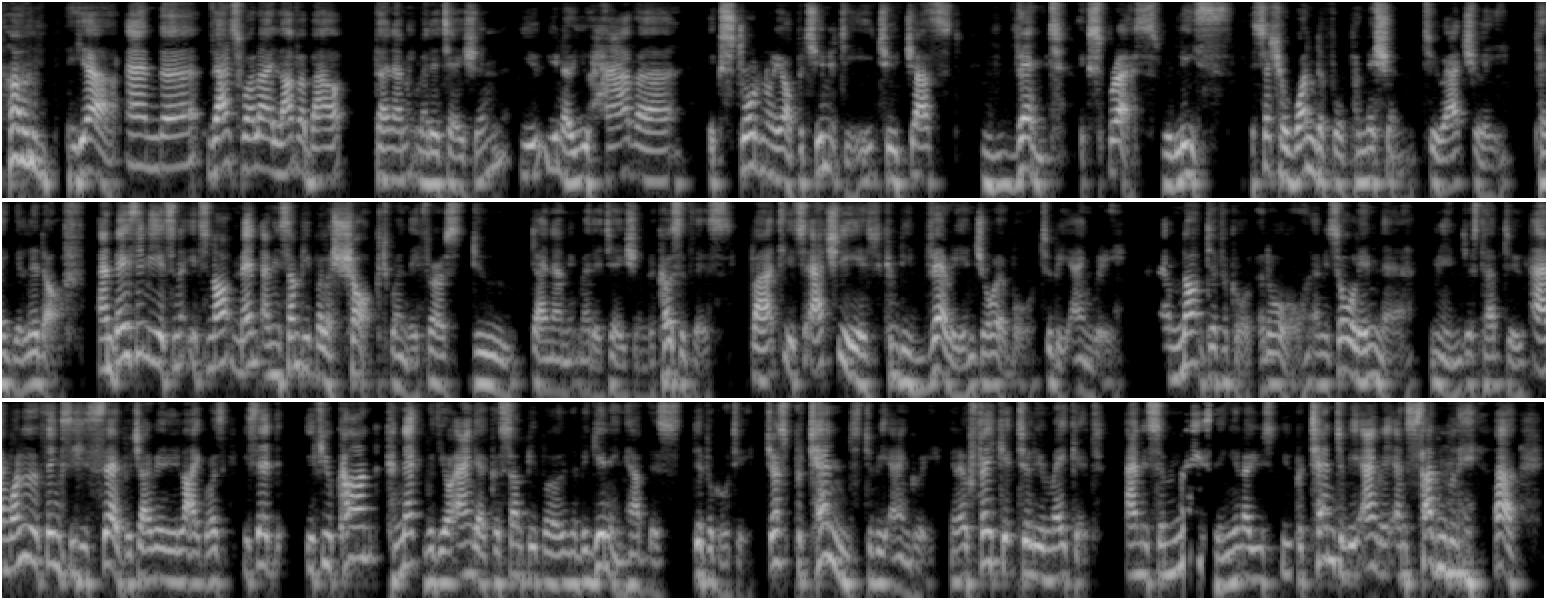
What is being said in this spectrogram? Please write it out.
Um, yeah, and uh, that's what I love about dynamic meditation. You you know, you have a extraordinary opportunity to just vent, express, release. It's such a wonderful permission to actually take the lid off. And basically, it's it's not meant. I mean, some people are shocked when they first do dynamic meditation because of this, but it's actually it can be very enjoyable to be angry and not difficult at all. I mean, it's all in there. I mean, just have to. And one of the things he said, which I really like, was he said if you can't connect with your anger, because some people in the beginning have this difficulty, just pretend to be angry. You know, fake it till you make it. And it's amazing, you know, you, you pretend to be angry and suddenly,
